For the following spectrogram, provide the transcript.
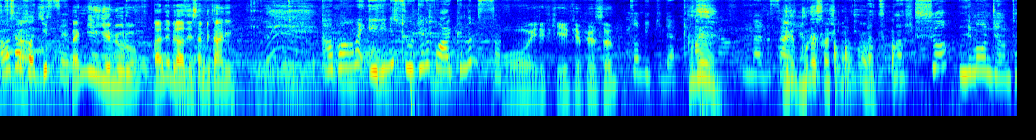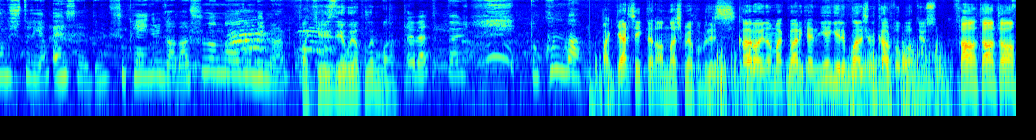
Ama sen Ya. fakirsin. Ben niye yiyemiyorum? Ben de biraz yesem bir tane yiyeyim. tabağıma elini sürdüğünün farkında mısın? Oo Elif keyif yapıyorsun. Tabii ki de. Bu ne? Bunları da sen ye. bu ne saçmalama? Atıklar. Şu limon canım tanıştırayım. En sevdiğim. Şu peynir galiba. Şunun ne olduğunu bilmiyorum. Fakiriz diye bu yapılır mı? Evet. Böyle dokunma. Bak gerçekten anlaşma yapabiliriz. Kar oynamak varken niye gelip bana şimdi kar topu atıyorsun? Tamam tamam tamam.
